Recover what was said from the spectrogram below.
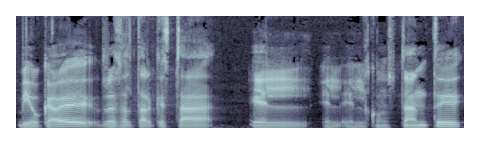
digo, cabe resaltar que está el, constante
